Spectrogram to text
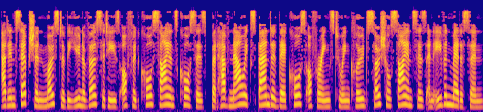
At inception most of the universities offered core science courses, but have now expanded their course offerings to include social sciences and even medicine.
